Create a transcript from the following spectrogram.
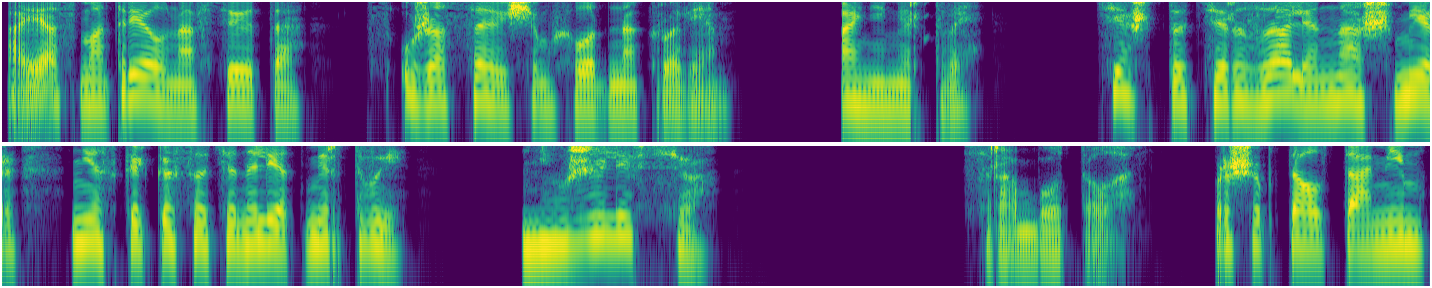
А я смотрел на все это с ужасающим хладнокровием. Они мертвы. Те, что терзали наш мир несколько сотен лет, мертвы. Неужели все? «Сработало», — прошептал Тамим,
